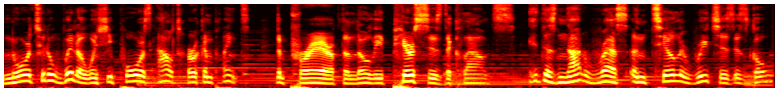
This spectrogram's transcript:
nor to the widow when she pours out her complaint. The prayer of the lowly pierces the clouds. It does not rest until it reaches its goal,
